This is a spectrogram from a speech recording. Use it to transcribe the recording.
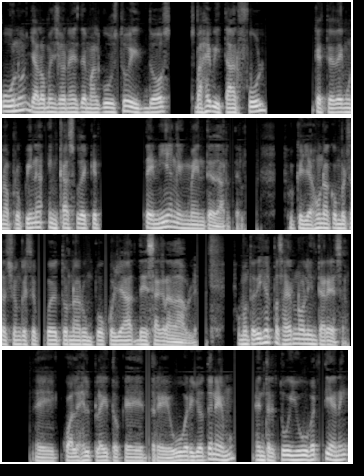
uno, ya lo mencioné, es de mal gusto y dos, vas a evitar full que te den una propina en caso de que tenían en mente dártela, porque ya es una conversación que se puede tornar un poco ya desagradable. Como te dije, al pasajero no le interesa eh, cuál es el pleito que entre Uber y yo tenemos, entre tú y Uber tienen,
